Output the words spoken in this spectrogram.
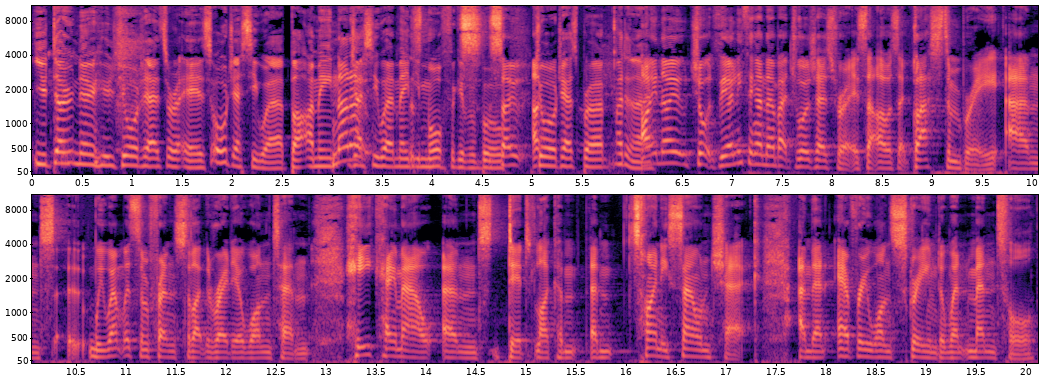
you don't know who George Ezra is or Jessie Ware, but I mean, No, no. Jessie Ware may be more forgivable. So, uh, George Ezra, I don't know. I know George, the only thing I know about George Ezra is that I was at Glastonbury and uh, we went with some friends to like the Radio 1 tent. He came out and did like a, a tiny sound check and then everyone screamed and went mental.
